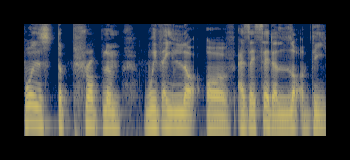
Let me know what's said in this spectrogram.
was the problem with a lot of as I said, a lot of the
